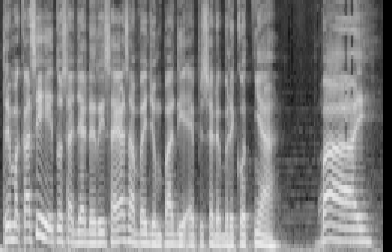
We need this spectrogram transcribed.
Terima kasih itu saja dari saya. Sampai jumpa di episode berikutnya. Bye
